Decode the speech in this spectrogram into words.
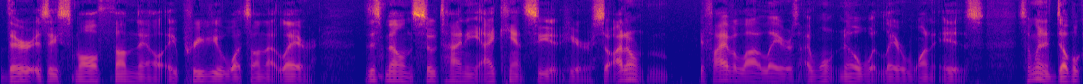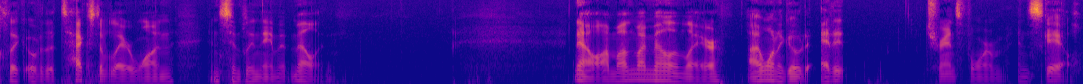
there is a small thumbnail, a preview of what's on that layer. This melon's so tiny I can't see it here, so I don't. If I have a lot of layers, I won't know what layer one is. So I'm going to double click over the text of layer one and simply name it melon. Now I'm on my melon layer. I want to go to edit, transform, and scale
